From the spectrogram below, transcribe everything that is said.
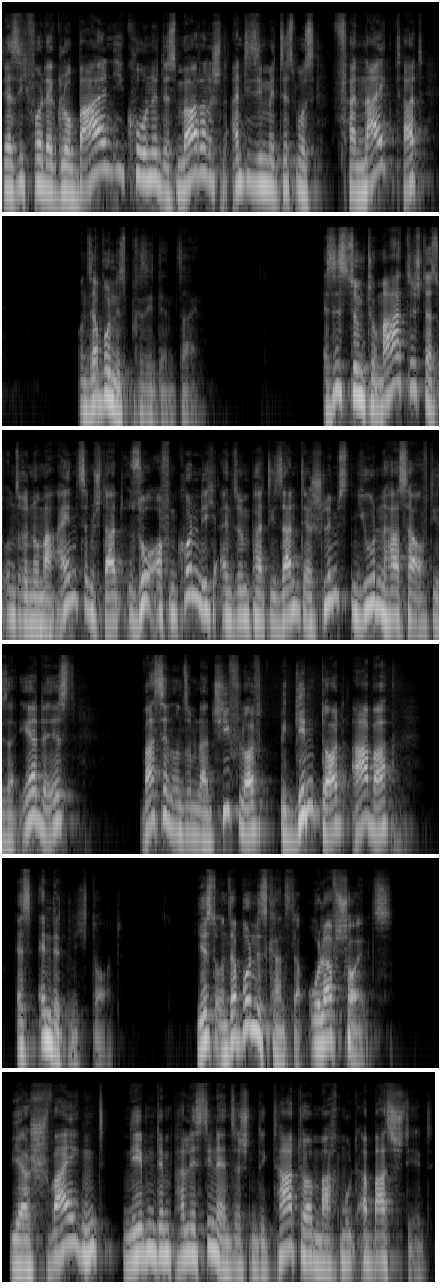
der sich vor der globalen Ikone des mörderischen Antisemitismus verneigt hat, unser Bundespräsident sein? Es ist symptomatisch, dass unsere Nummer eins im Staat so offenkundig ein Sympathisant der schlimmsten Judenhasser auf dieser Erde ist. Was in unserem Land schiefläuft, beginnt dort, aber es endet nicht dort. Hier ist unser Bundeskanzler Olaf Scholz wie er schweigend neben dem palästinensischen Diktator Mahmoud Abbas steht,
